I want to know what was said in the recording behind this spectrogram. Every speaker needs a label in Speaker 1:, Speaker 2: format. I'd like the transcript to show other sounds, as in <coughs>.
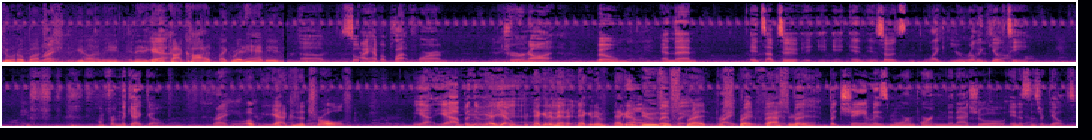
Speaker 1: doing a bunch
Speaker 2: Right.
Speaker 1: of, you know what I mean? And then you get
Speaker 2: Yeah.
Speaker 1: caught caught like red-handed.
Speaker 2: Uh, so I have a platform, true or not, boom, and then it's up to, and, and so it's like you're really guilty <laughs> from the get go, right?
Speaker 1: Oh yeah, because of trolls.
Speaker 2: Yeah, yeah, but the,
Speaker 1: yeah, yeah. Negative, en- negative, negative
Speaker 2: No,
Speaker 1: news
Speaker 2: but-
Speaker 1: will
Speaker 2: but-
Speaker 1: spread will
Speaker 2: right,
Speaker 1: spread
Speaker 2: but-
Speaker 1: faster than.
Speaker 2: But shame is more important than actual innocence or guilt.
